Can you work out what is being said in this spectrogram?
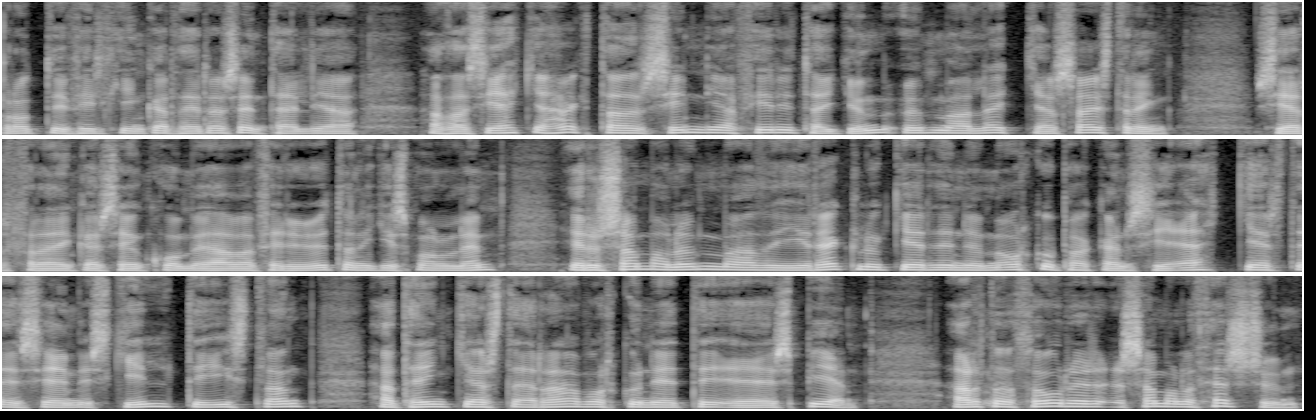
brotti fylkingar þeirra sem telja að það sé ekki hægt að sinja fyrirtækjum um að leggja sæstreng. Sérfræðingar sem komið hafa fyrir utanrikismálunum eru samal um að í reglugerðinum orkupakkan sé ekkert sem skildi Ísland að tengjast raforkunetti ESB. Arnar Þór er samála þessum.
